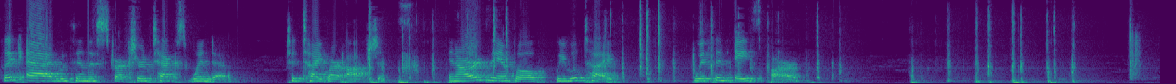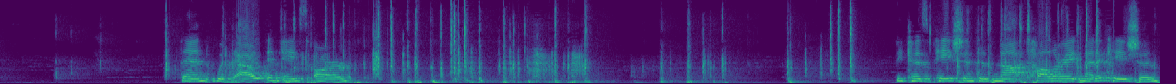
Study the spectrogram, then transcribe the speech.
Click Add within the structured text window to type our options. In our example, we will type with an ACE ARB. Then without an ACE ARB, because patient does not tolerate medication,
